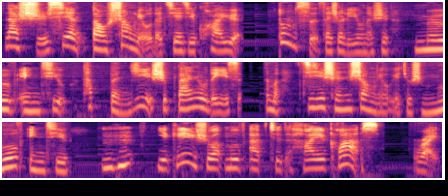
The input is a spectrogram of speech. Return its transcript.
那实现到上流的阶级跨越，动词在这里用的是 move into，它本意是搬入的意思。那么跻身上流，也就是 move into。嗯哼，也可以说 move up to the higher class。Right。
